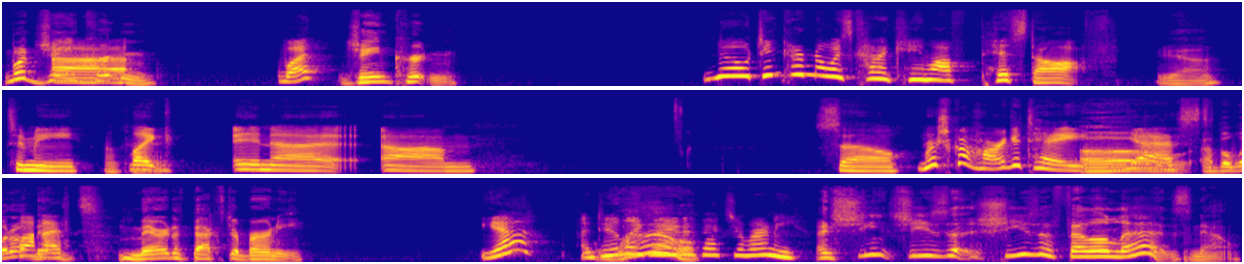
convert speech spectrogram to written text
What Jane Uh, Curtin? What? Jane Curtin. No, Jane Curtin always kind of came off pissed off Yeah. to me. Okay. Like in uh um. So Mariska Hargitay, Oh, yes, uh, but what about but Meredith Baxter Birney? yeah, I do like Wow. Meredith Baxter Birney. And she she's a, she's a fellow les now.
